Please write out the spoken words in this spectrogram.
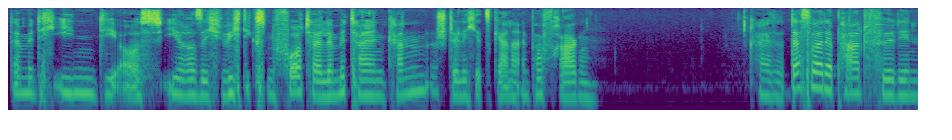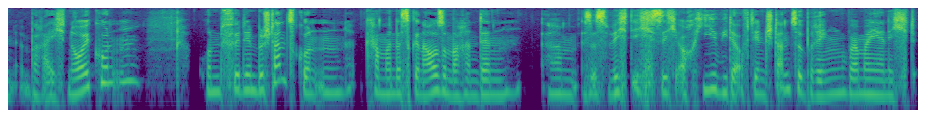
damit ich Ihnen die aus Ihrer Sicht wichtigsten Vorteile mitteilen kann, stelle ich jetzt gerne ein paar Fragen. Also das war der Part für den Bereich Neukunden. Und für den Bestandskunden kann man das genauso machen, denn ähm, es ist wichtig, sich auch hier wieder auf den Stand zu bringen, weil man ja nicht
